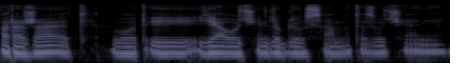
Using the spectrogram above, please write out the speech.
поражает. Вот, и я очень люблю сам это звучание.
